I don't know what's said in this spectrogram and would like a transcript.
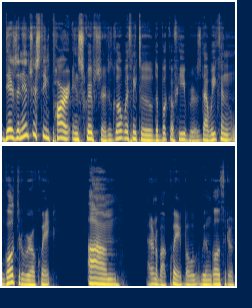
there's an interesting part in scripture. Just go with me to the book of Hebrews that we can go through real quick. Um I don't know about quick, but we can go through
